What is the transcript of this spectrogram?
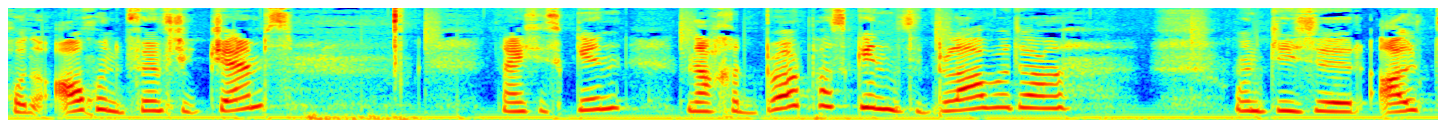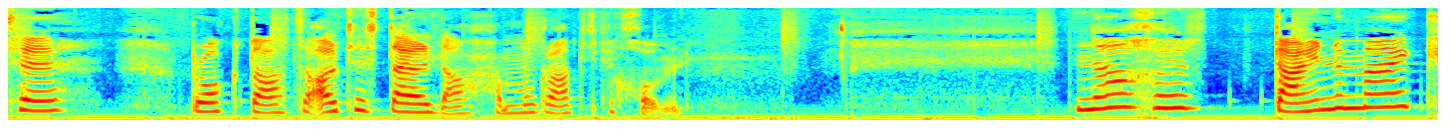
Auch 150 Gems. Nice Skin. Nachher Broad Pass Skin, diese blaue da. Und dieser alte Brock da, der alte Style da, haben wir gratis bekommen. Nachher Dynamite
